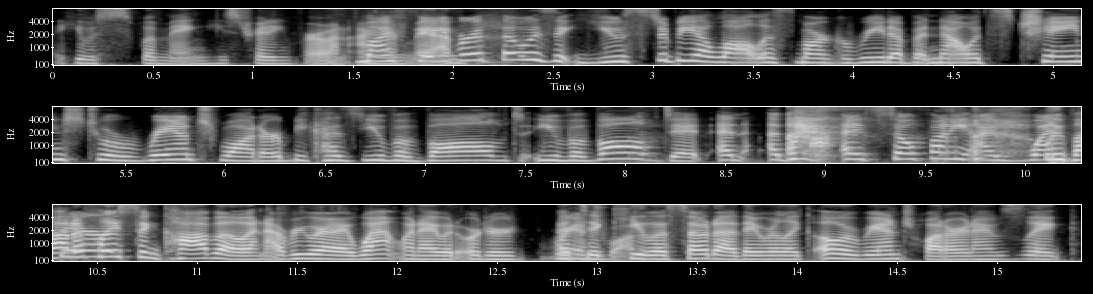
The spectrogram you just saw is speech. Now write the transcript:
He was swimming. He's training for an My Ironman. favorite though is it used to be a lawless margarita, but now it's changed to a ranch water because you've evolved. You've evolved it, and uh, it's so funny. I went we bought there. a place in Cabo, and everywhere I went, when I would order a tequila soda, they were like, "Oh, a ranch water," and I was like,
